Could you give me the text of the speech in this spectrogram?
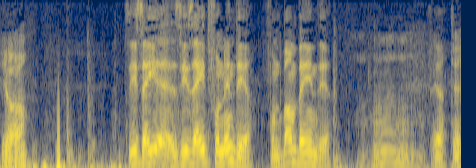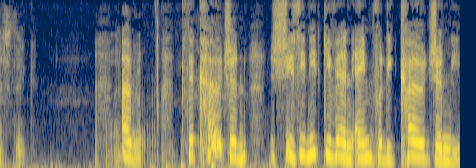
Ja. sie ist Ayid, sie ist Ayid von India. Von Bombay, India. Fantastic. Um, the Kojan, sie sie nicht gewesen ein von die Kojan,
